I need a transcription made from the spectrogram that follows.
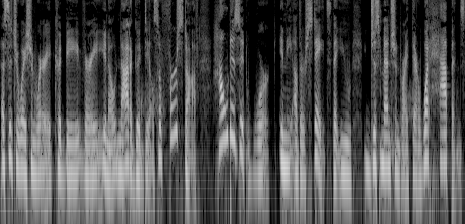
a situation where it could be very, you know, not a good deal. So first off, how does it work in the other states that you just mentioned right there? What happens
